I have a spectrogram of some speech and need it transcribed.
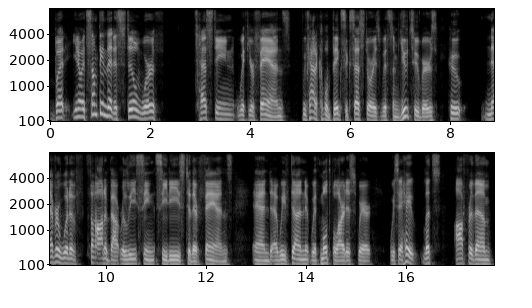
But, you know, it's something that is still worth testing with your fans. We've had a couple big success stories with some YouTubers who never would have thought about releasing CDs to their fans. And uh, we've done it with multiple artists where we say, hey, let's offer them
